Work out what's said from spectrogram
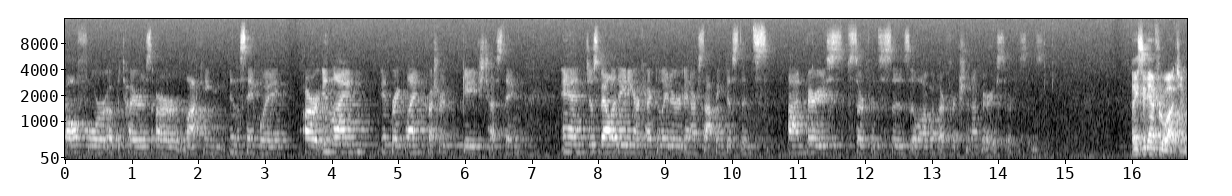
all four of the tires are locking in the same way. Our inline and brake line pressure gauge testing, and just validating our calculator and our stopping distance on various surfaces along with our friction on various surfaces. Thanks again for watching.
